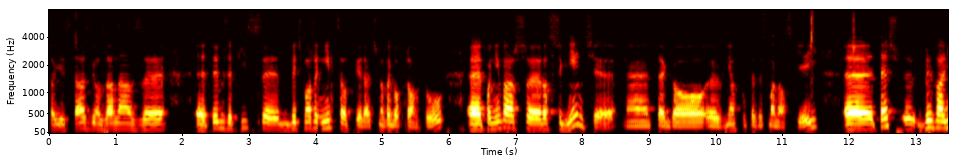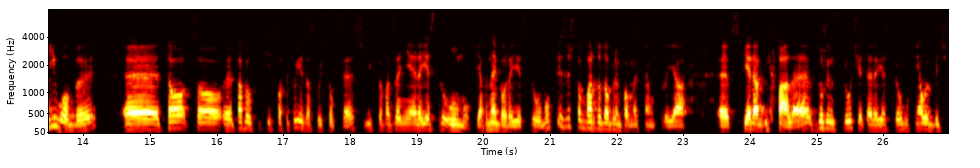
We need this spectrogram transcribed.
to jest ta związana z E, tym, że PiS e, być może nie chce otwierać nowego frontu, e, ponieważ rozstrzygnięcie tego wniosku prezes Manowskiej też wywaliłoby to, co Paweł Kukiz poczytuje za swój sukces, czyli wprowadzenie rejestru umów, jawnego rejestru umów, co jest zresztą bardzo dobrym pomysłem, który ja E, wspieram i chwalę. W dużym skrócie te rejestry umów miały być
